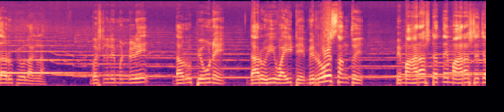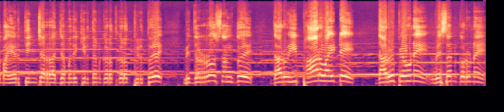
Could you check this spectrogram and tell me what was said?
दारू पिऊ लागला. बसलेले मंडळी दारू पिऊ नये. दारू ही वाईट आहे. मी रोज सांगतोय मी महाराष्ट्रात नाही महाराष्ट्राच्या बाहेर तीन चार राज्यामध्ये कीर्तन करत करत फिरतोय. मी दररोज सांगतोय दारू ही फार वाईट आहे. दारू पिऊ नये व्यसन करू नये.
